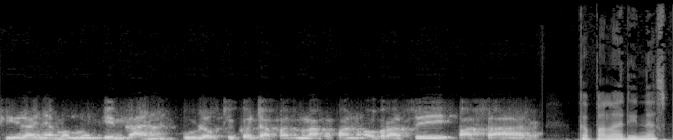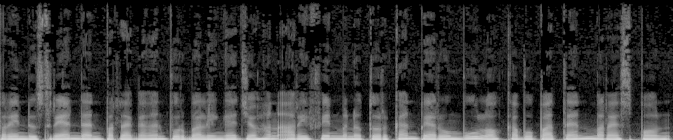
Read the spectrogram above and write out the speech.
kiranya memungkinkan Bulog juga dapat melakukan operasi pasar. Kepala Dinas Perindustrian dan Perdagangan Purbalingga Johan Arifin menuturkan Perum Bulog Kabupaten merespon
